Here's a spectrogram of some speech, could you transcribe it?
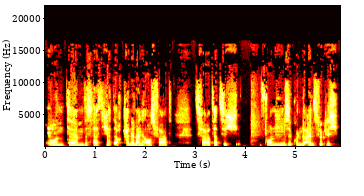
Und ähm, das heißt, ich hatte auch keine lange Ausfahrt. Das Fahrrad hat sich von Sekunde eins wirklich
